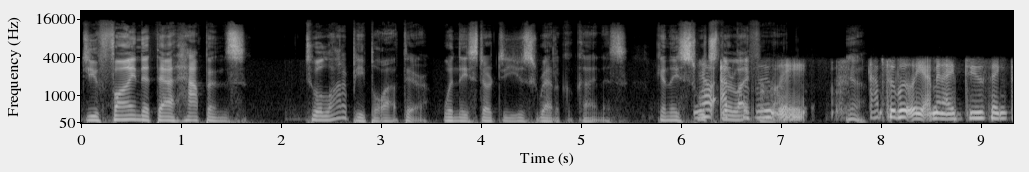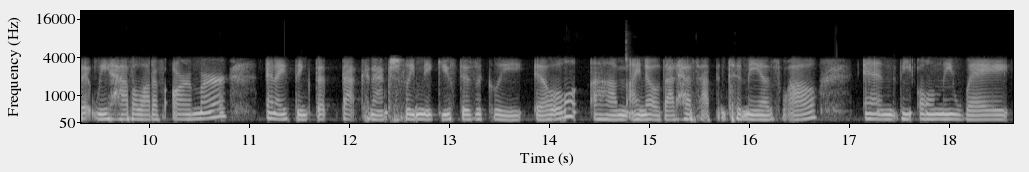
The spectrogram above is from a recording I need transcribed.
do you find that that happens to a lot of people out there when they start to use radical kindness can they switch no, their life around yeah. Absolutely. I mean, I do think that we have a lot of armor, and I think that that can actually make you physically ill. Um, I know that has happened to me as well. And the only way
